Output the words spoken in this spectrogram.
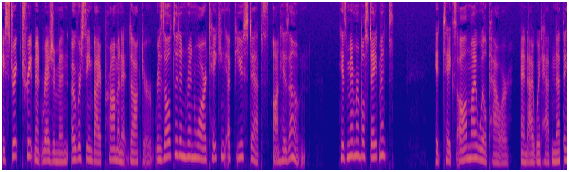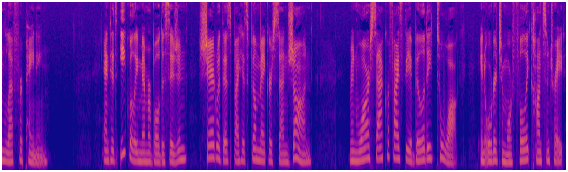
A strict treatment regimen overseen by a prominent doctor resulted in Renoir taking a few steps on his own. His memorable statement It takes all my willpower, and I would have nothing left for painting. And his equally memorable decision, shared with us by his filmmaker son Jean, Renoir sacrificed the ability to walk in order to more fully concentrate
